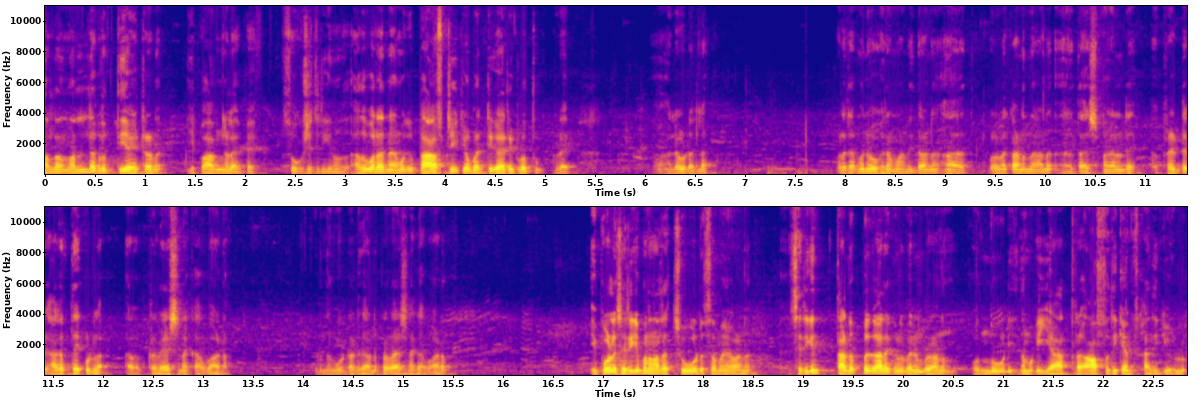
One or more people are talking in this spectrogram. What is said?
നല്ല നല്ല വൃത്തിയായിട്ടാണ് ഈ ഭാഗങ്ങളൊക്കെ സൂക്ഷിച്ചിരിക്കുന്നത്. അതുപോലെ തന്നെ നമുക്ക് പ്ലാസ്റ്റിക്കോ മറ്റു കാര്യങ്ങളൊന്നും ഇവിടെ അലൗഡല്ല വളരെ മനോഹരമാണ്. ഇതാണ് കാണുന്നതാണ് താജ്മഹലിന്റെ ഫ്രണ്ട് അകത്തേക്കുള്ള പ്രവേശന കവാടം. ഇവിടുന്ന് അങ്ങോട്ടാണ് ഇതാണ് പ്രവേശന കവാടം. ഇപ്പോൾ ശരിക്കും പറഞ്ഞാൽ നല്ല ചൂട് സമയമാണ്. ശരിക്കും തണുപ്പ് കാലങ്ങൾ വരുമ്പോഴാണ് ഒന്നുകൂടി നമുക്ക് യാത്ര ആസ്വദിക്കാൻ സാധിക്കുകയുള്ളൂ.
